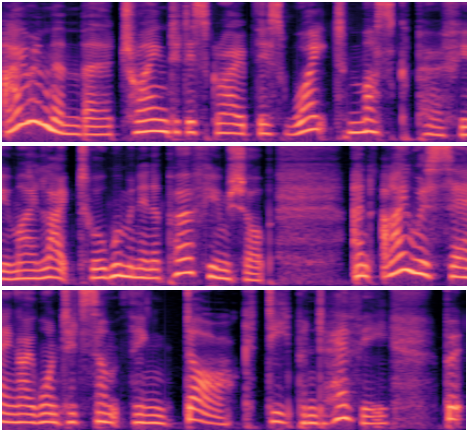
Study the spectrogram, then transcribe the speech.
I remember trying to describe this white musk perfume I liked to a woman in a perfume shop, and I was saying I wanted something dark, deep, and heavy, but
